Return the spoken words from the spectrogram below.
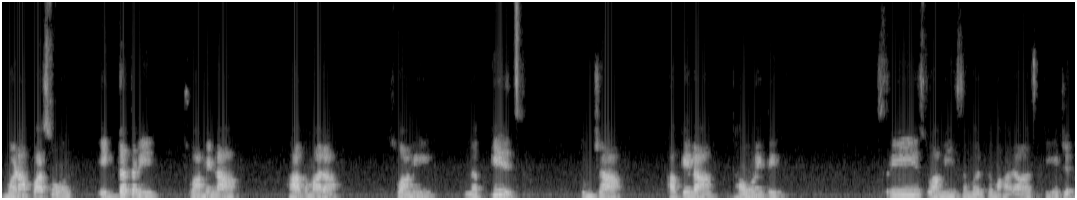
मनापासून एकदा तरी स्वामींना हाक मारा. स्वामी नक्कीच तुमच्या हाकेला धावून येतील. श्री स्वामी समर्थ महाराज की जय.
